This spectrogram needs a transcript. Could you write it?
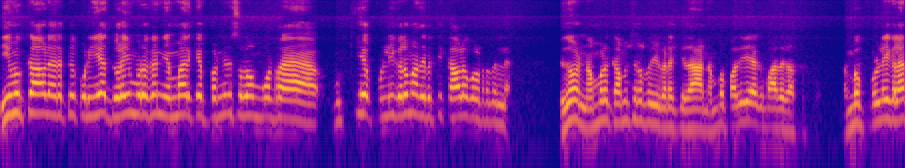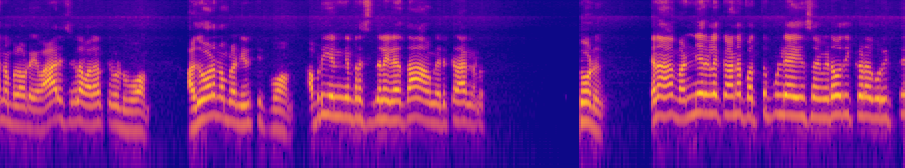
திமுகவில் இருக்கக்கூடிய துரைமுருகன் எம்ஆர்கே பன்னீர்செல்வம் போன்ற முக்கிய புள்ளிகளும் அதை பத்தி கவலை கொள்றது இல்ல ஏதோ நம்மளுக்கு அமைச்சர் பதவி கிடைக்குதா? நம்ம பதவியாக பாதுகாத்துப்போம். நம்ம பிள்ளைகளை நம்மளுடைய வாரிசுகளை வளர்த்து விடுவோம். அதோட நம்மளை நிறுத்திப்போம். அப்படி என்கின்ற சிந்தனையில தான் அவங்க இருக்கிறாங்கன்னு தோணுது. ஏன்னா வன்னியர்களுக்கான பத்து புள்ளி ஐந்து சதவீதம் இடஒதுக்கீடு குறித்து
